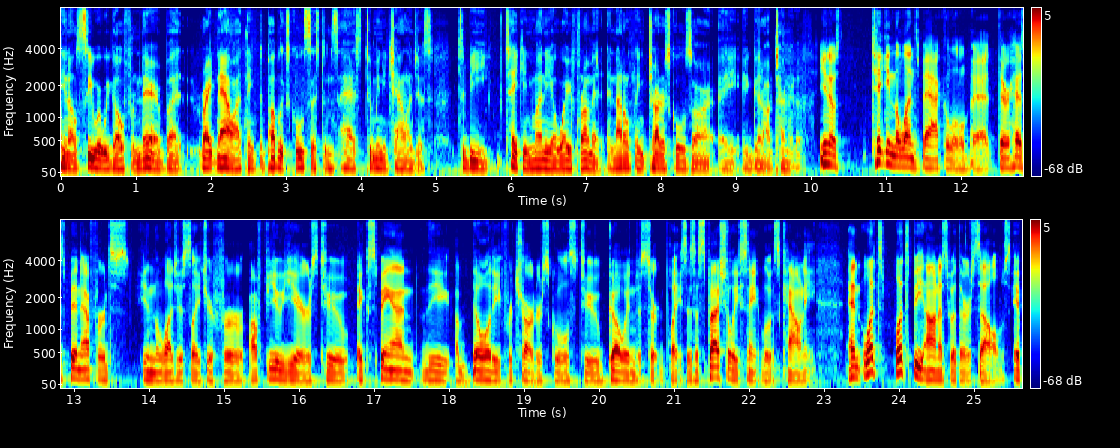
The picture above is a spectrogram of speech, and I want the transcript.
you know, see where we go from there. But right now, I think the public school systems has too many challenges to be taking money away from it, and I don't think charter schools are a, a good alternative. You know, taking the lens back a little bit, there has been efforts in the legislature for a few years to expand the ability for charter schools to go into certain places, especially St. Louis County. And let's let's be honest with ourselves. If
